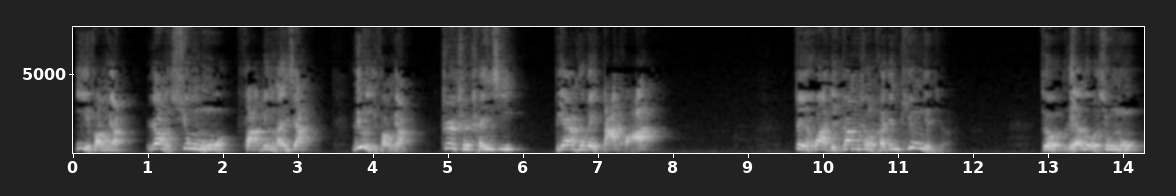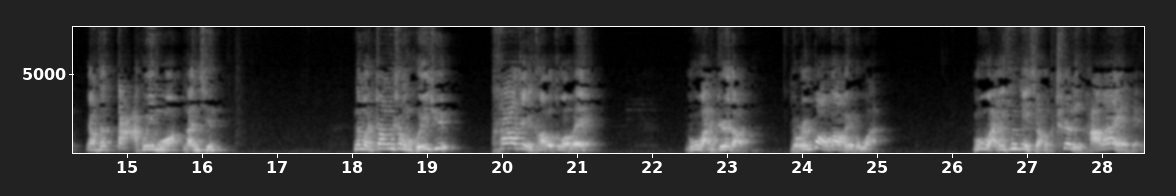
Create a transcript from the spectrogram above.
一方面。让匈奴发兵南下，另一方面支持陈豨，别让他被打垮。这话这张胜还真听进去了，就联络匈奴，让他大规模南侵。那么张胜回去，他这套作为，卢绾知道，有人报告给卢绾。卢绾一听，这小子吃里扒外呀，这个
